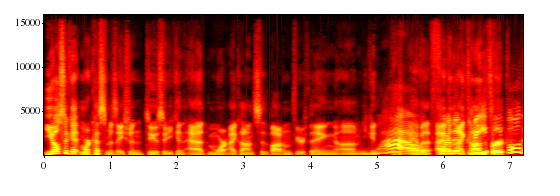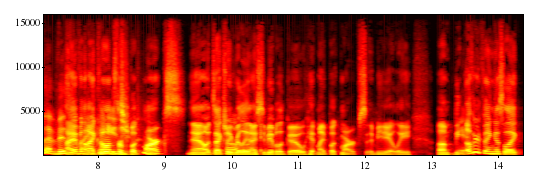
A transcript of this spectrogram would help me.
You also get more customization too, so you can add more icons to the bottom of your thing. Um, you could. wow! I have, a, for I have an the icon three for. people that visit I have an icon for bookmarks now. It's actually Oh, really nice to be able to go hit my bookmarks immediately. Um, the Yeah. other thing is like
